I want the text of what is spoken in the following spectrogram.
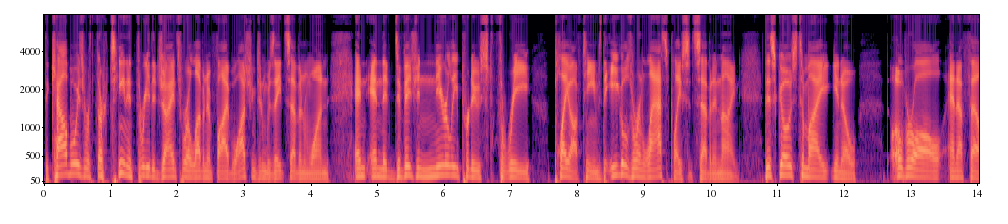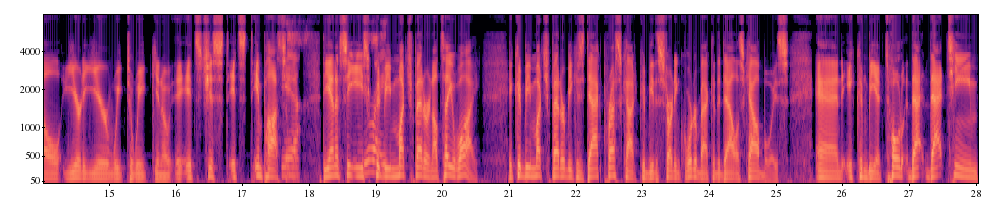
The Cowboys were 13 and 3, the Giants were 11 and 5, Washington was 8-7-1 and and the division nearly produced 3 playoff teams. The Eagles were in last place at 7 and 9. This goes to my, you know, overall NFL year to year, week to week, you know, it's just it's impossible. Yeah. The NFC East You're could right. be much better and I'll tell you why. It could be much better because Dak Prescott could be the starting quarterback of the Dallas Cowboys, and it could be a total that that team.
